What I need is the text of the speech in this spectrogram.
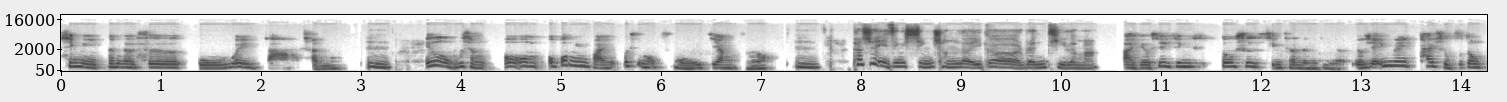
心里真的是五味杂陈。嗯，因为我不想，我我我不明白为什么父母会这样子哦。嗯，他是已经形成了一个人体了吗？啊，有些已经都是形成人体了，有些因为胎死腹中，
